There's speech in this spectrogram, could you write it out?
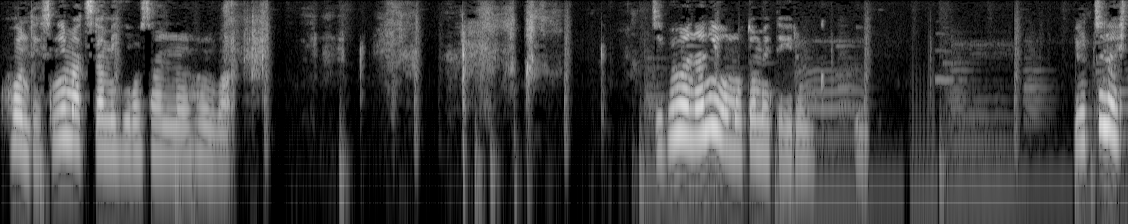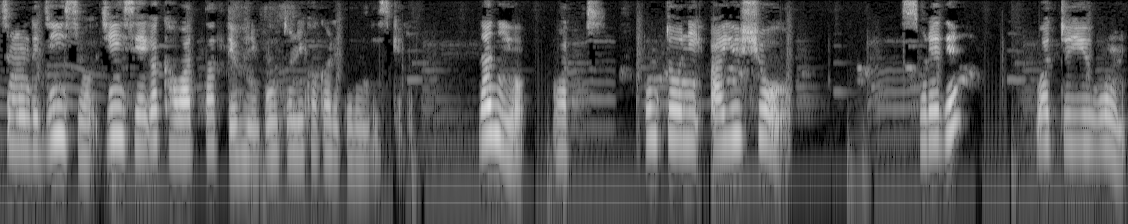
本ですね。松田美弘さんの本は。自分は何を求めているのか4つの質問で人生、人生が変わったっていうふうに冒頭に書かれてるんですけど。何を ?what? 本当に are you sure? それで ?what do you want?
